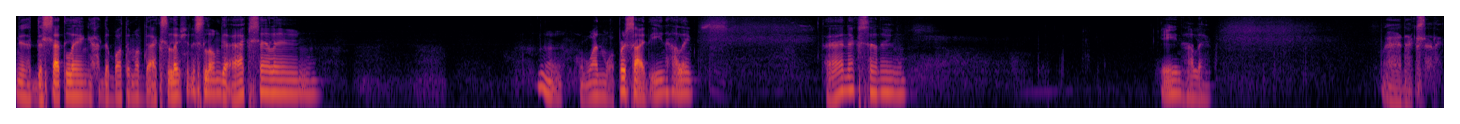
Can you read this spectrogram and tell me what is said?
The settling at the bottom of the exhalation is longer. Exhaling. Hmm. One more per side. Inhaling and exhaling. Inhaling and exhaling.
